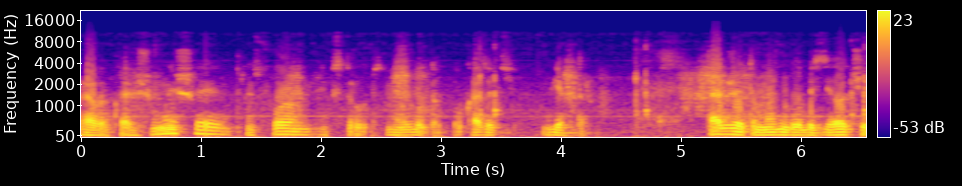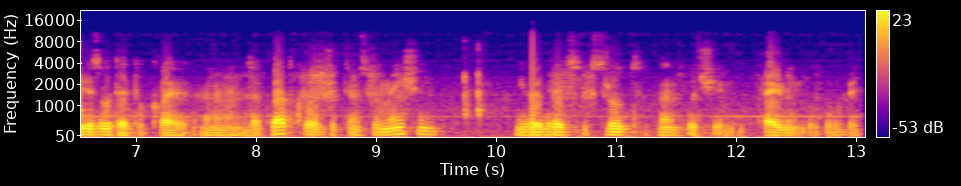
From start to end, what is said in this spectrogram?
правую клавишу мыши, Transform, Extrude, но я буду указывать вектор. Также это можно было бы сделать через вот эту э, закладку Object Transformation и выбрать Extrude, в данном случае правильнее было бы выбрать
